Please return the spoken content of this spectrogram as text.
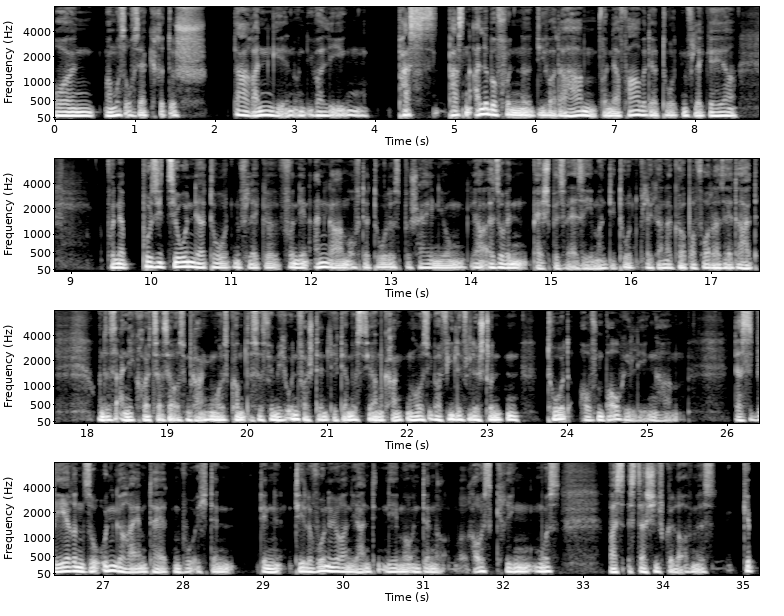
Und man muss auch sehr kritisch da rangehen und überlegen, pass, passen alle Befunde, die wir da haben, von der Farbe der Totenflecke her, von der Position der Totenflecke, von den Angaben auf der Todesbescheinigung. Ja, also wenn beispielsweise jemand die Totenflecke an der Körpervorderseite hat und es angekreuzt, dass er aus dem Krankenhaus kommt, das ist für mich unverständlich. Der müsste ja im Krankenhaus über viele, viele Stunden tot auf dem Bauch gelegen haben. Das wären so Ungereimtheiten, wo ich denn den Telefonhörer in die Hand nehme und dann rauskriegen muss, was ist da schiefgelaufen. Es gibt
